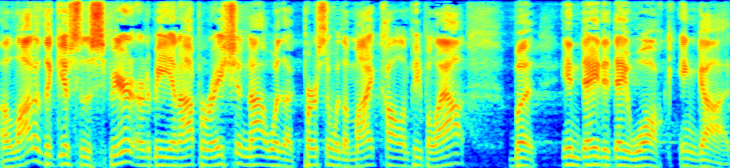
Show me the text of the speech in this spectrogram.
A lot of the gifts of the Spirit are to be in operation, not with a person with a mic calling people out, but in day to day walk in God.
